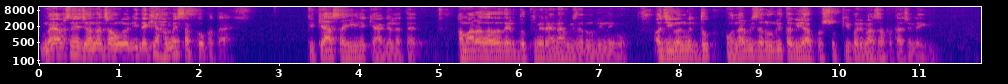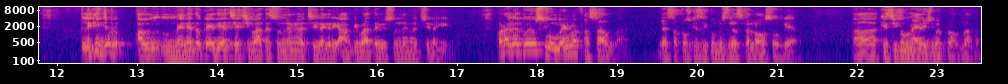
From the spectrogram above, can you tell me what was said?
मैं आपसे जानना चाहूँगा कि देखिए हमें सबको पता है कि क्या सही है क्या गलत है। हमारा ज़्यादा देर दुख में रहना भी ज़रूरी नहीं है। और जीवन में दुख होना भी ज़रूरी तभी आपको सुख की परिभाषा पता चलेगी। लेकिन जब अब मैंने तो कह दिया अच्छी अच्छी बातें सुनने में अच्छी लग रही आपकी बातें भी सुनने में अच्छी लगी। पर अगर कोई उस मोमेंट में फंसा हुआ है जैसे सपोज़ किसी को बिज़नेस का लॉस हो गया आ, किसी को मैरिज में प्रॉब्लम है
